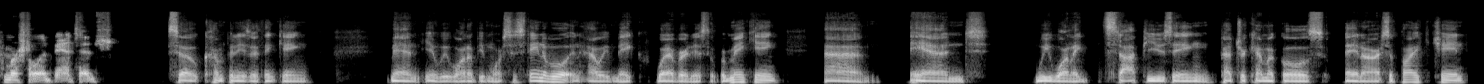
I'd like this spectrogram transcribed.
commercial advantage. So companies are thinking, man, you know, we want to be more sustainable in how we make whatever it is that we're making. Um, and we want to stop using petrochemicals in our supply chain.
